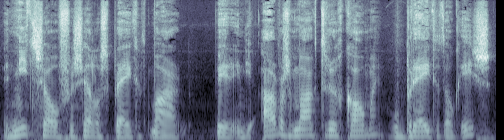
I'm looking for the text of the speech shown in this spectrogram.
niet zo vanzelfsprekend... maar weer in die arbeidsmarkt terugkomen. Hoe breed het ook is.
